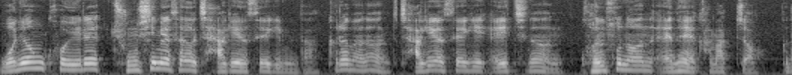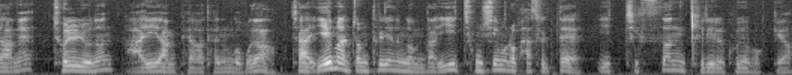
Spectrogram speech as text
원형 코일의 중심에서의 자개의 세기입니다. 그러면은 자개의 세기 H는 권수는 N회에 감았죠. 그 다음에 전류는 I 암페어가 되는 거고요. 자, 얘만 좀 틀리는 겁니다. 이 중심으로 봤을 때 이 직선 길이를 구해 볼게요.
